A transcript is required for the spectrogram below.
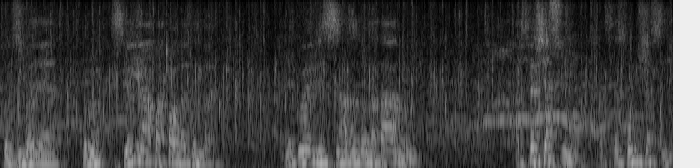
V tom případě to byl skvělý nápad, Pavle, tohle. A děkujem, že jsi nás za to zatáhnul. Ať jste šťastní, ať jste spolu šťastní.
